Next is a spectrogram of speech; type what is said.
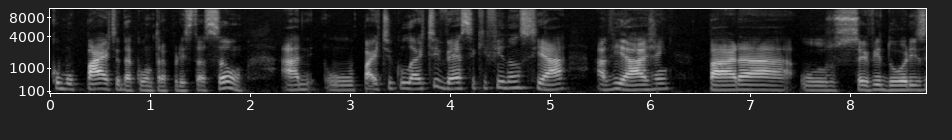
como parte da contraprestação, a, o particular tivesse que financiar a viagem para os servidores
